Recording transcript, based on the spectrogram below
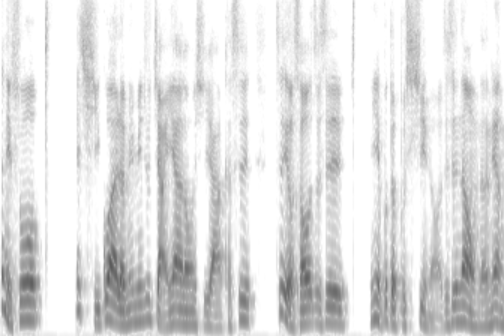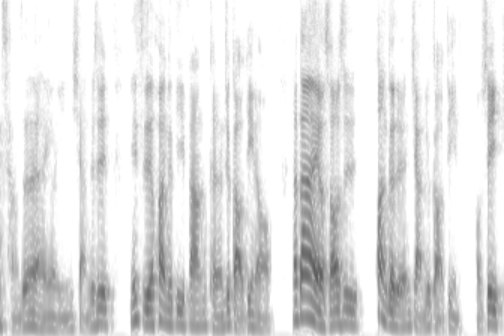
那你说，那奇怪了，明明就讲一样的东西啊，可是这有时候就是你也不得不信哦，就是那种能量场真的很有影响，就是你只是换个地方可能就搞定哦。那当然有时候是换个人讲就搞定哦。所以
